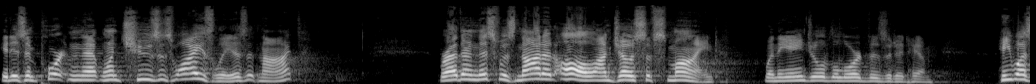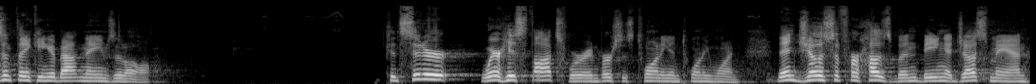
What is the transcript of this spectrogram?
it is important that one chooses wisely, is it not? Brethren, this was not at all on Joseph's mind when the angel of the Lord visited him. He wasn't thinking about names at all. Consider where his thoughts were in verses 20 and 21. Then Joseph, her husband, being a just man,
